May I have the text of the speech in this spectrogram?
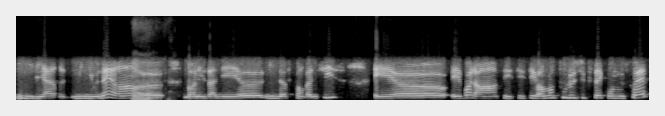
millionnaire hein, dans les années 1926. Et, voilà, hein, c'est vraiment tout le succès qu'on nous souhaite.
